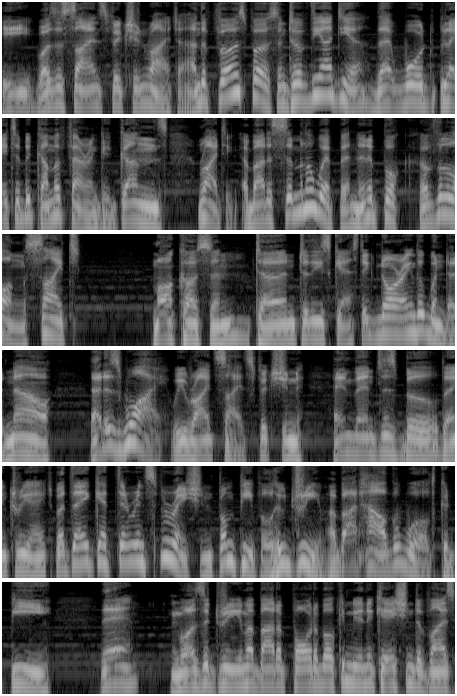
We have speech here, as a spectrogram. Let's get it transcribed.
He was a science fiction writer and the first person to have the idea that would later become a Farringer guns, writing about a similar weapon in a book of the long sight. Mark Coulson turned to these guests, ignoring the window now. That is why we write science fiction. Inventors build and create, but they get their inspiration from people who dream about how the world could be. There was a dream about a portable communication device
